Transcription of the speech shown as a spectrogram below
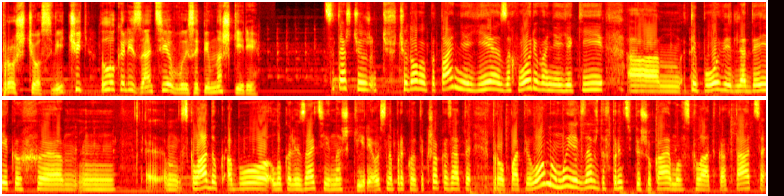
Про що свідчить локалізація висипів на шкірі? Це теж чудове питання. Є захворювання, які ем, типові для деяких. ем, Складок або локалізації на шкірі. Ось, наприклад, якщо казати про папілому, ми як завжди в принципі шукаємо в складках. Та це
